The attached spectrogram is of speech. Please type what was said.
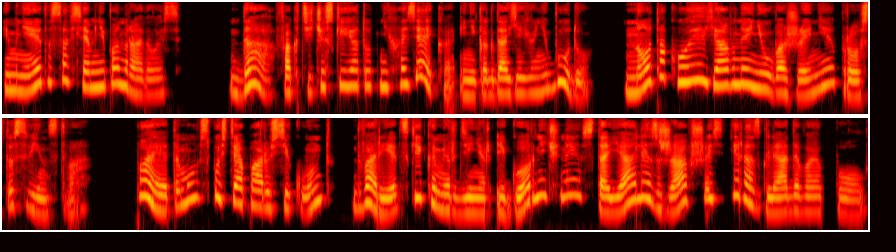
и мне это совсем не понравилось. Да, фактически я тут не хозяйка и никогда ею не буду, но такое явное неуважение – просто свинство. Поэтому спустя пару секунд дворецкий, камердинер и горничные стояли, сжавшись и разглядывая пол.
